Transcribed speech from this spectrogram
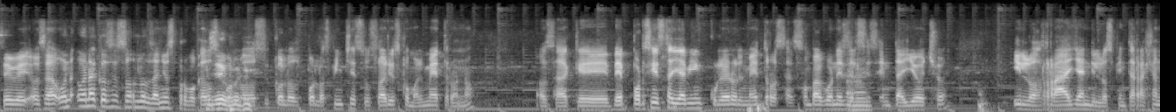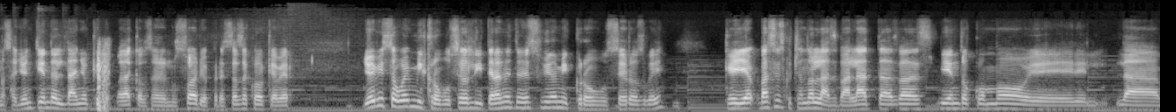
Sí, güey, o sea, una, una cosa son los daños provocados Sí, por, los, con los- por los pinches usuarios como el metro, ¿no? O sea, que de por sí está ya bien culero el metro, o sea, son vagones del Ajá. 68 y los rayan y los pintarrajan. O sea, yo entiendo el daño que le pueda causar el usuario, pero estás de acuerdo que, a ver, yo he visto, güey, microbuseros, literalmente me he subido a microbuseros, güey, que ya vas escuchando las balatas, vas viendo cómo eh, la,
